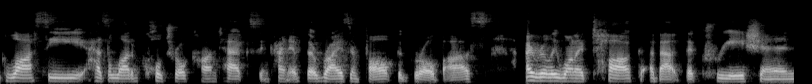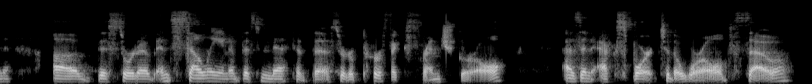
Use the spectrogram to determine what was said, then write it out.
Glossy has a lot of cultural context and kind of the rise and fall of the girl boss. I really want to talk about the creation of this sort of and selling of this myth of the sort of perfect French girl as an export to the world. So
